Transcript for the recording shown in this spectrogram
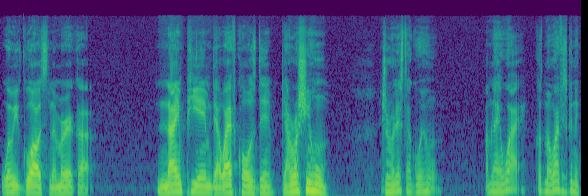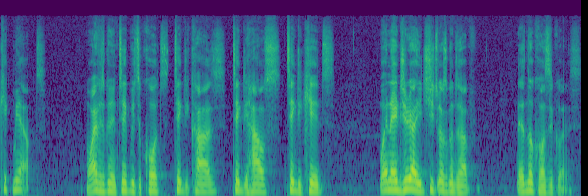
when we go out in America, 9 p.m., their wife calls them, they are rushing home. Joro, let's start going home. I'm like, why? Because my wife is going to kick me out. My wife is going to take me to court, take the cars, take the house, take the kids. But in Nigeria, you cheat, what's going to happen? There's no consequence.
